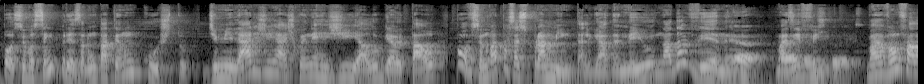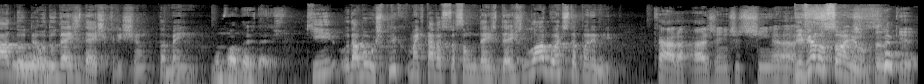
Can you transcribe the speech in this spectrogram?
pô, se você é empresa não tá tendo um custo de milhares de reais com energia, aluguel e tal, pô, você não vai passar isso pra mim, tá ligado? É meio nada a ver, né? É, Mas é, enfim. Mas vamos falar do, O- do 1010, Christian, também. Vamos falar das 10. Que o Dabu, explica como é que tava a situação do 1010 logo antes da pandemia. Cara, a gente tinha. Vivendo o sonho. Foi o quê?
